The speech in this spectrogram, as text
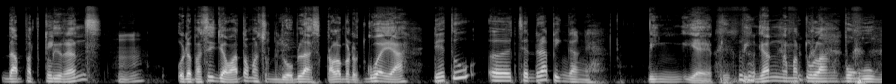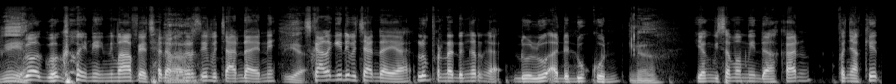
dapat clearance, Mm-mm. Udah pasti Jawato masuk di 12 kalau menurut gue ya. Dia tuh eh, cedera pinggang ya. Ping ya pinggang sama tulang punggungnya ya. Gue gue gue ini, ini maaf ya cadangan Ah. sih bercanda ini. Iya. Sekali lagi dia bercanda ya. Lu pernah denger nggak? Dulu ada dukun Ya. yang bisa memindahkan penyakit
